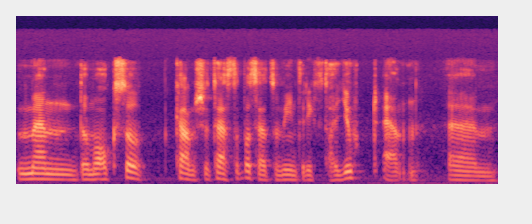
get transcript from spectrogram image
Men de har också kanske testat på ett sätt som vi inte riktigt har gjort än. Um,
